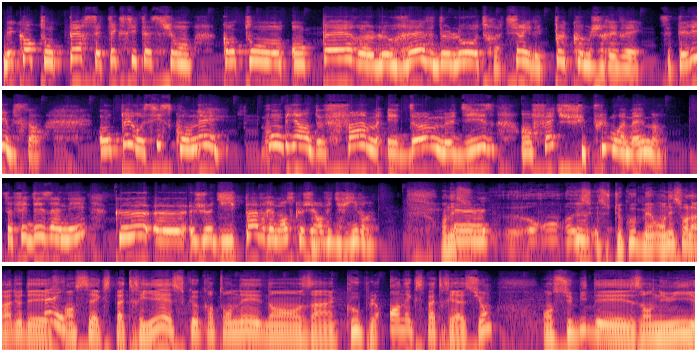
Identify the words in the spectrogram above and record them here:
Mais quand on perd cette excitation, quand on, on perd le rêve de l'autre, tiens, il est pas comme je rêvais. C'est terrible ça. On perd aussi ce qu'on est. Combien de femmes et d'hommes me disent, en fait, je suis plus moi-même. Ça fait des années que euh, je dis pas vraiment ce que j'ai envie de vivre. On est Euh, sur- euh, on- euh, je te coupe, mais on est sur la radio des Ah oui. Français expatriés. Est-ce que quand on est dans un couple en expatriation, on subit des ennuis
